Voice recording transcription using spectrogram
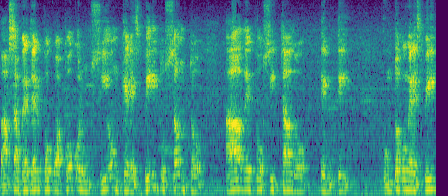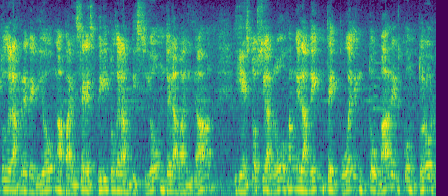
Vas a perder poco a poco la unción que el Espíritu Santo ha depositado en ti. Junto con el espíritu de la rebelión aparece el espíritu de la ambición, de la vanidad, y estos se alojan en la mente y pueden tomar el control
